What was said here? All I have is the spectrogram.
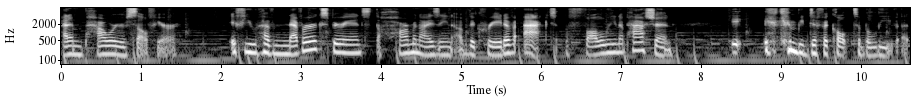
and empower yourself here. If you have never experienced the harmonizing of the creative act of following a passion, it, it can be difficult to believe it.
